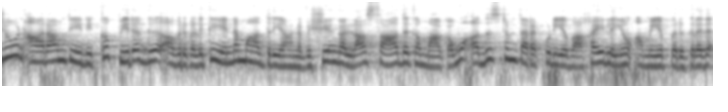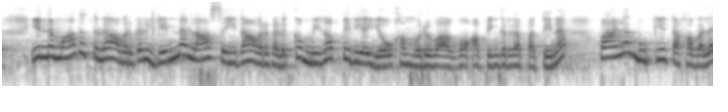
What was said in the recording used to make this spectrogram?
ஜூன் ஆறாம் தேதிக்கு பிறகு அவர்களுக்கு என்ன மாதிரியான விஷயங்கள்லாம் சாதகமாகவும் அதிர்ஷ்டம் தரக்கூடிய வகையிலையும் அமையப்பெறுகிறது. இந்த மாதத்தில் அவர்கள் என்னெல்லாம் செய்தால் அவர்களுக்கு மிகப்பெரிய யோகம் உருவாகும் அப்படிங்கிறத பற்றின பல முக்கிய தகவலை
